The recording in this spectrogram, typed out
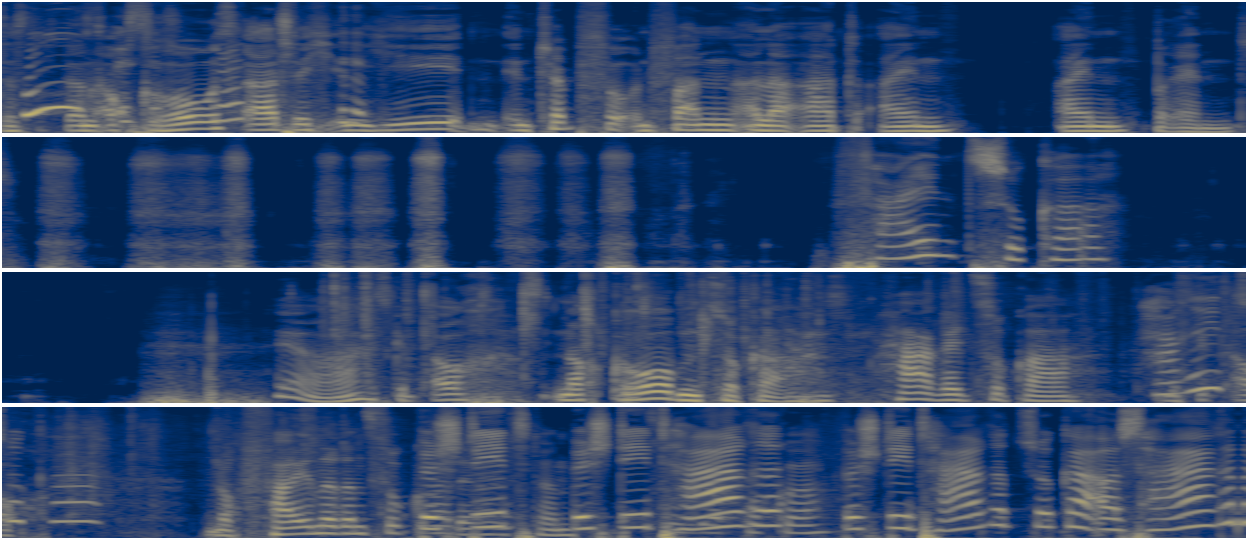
das sich dann auch das großartig in jeden, in Töpfe und Pfannen aller Art ein, einbrennt. Feinzucker. Ja, es gibt auch noch groben Zucker, Hagelzucker. Harry-Zucker? Noch feineren Zucker. Besteht, besteht. Haare, besteht Haarezucker aus Haaren?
